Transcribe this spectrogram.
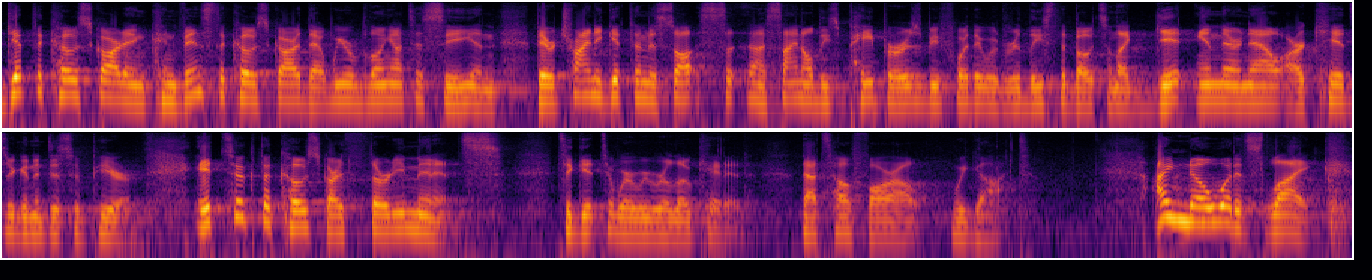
get the Coast Guard and convince the Coast Guard that we were blowing out to sea, and they were trying to get them to uh, sign all these papers before they would release the boats and, like, get in there now, our kids are going to disappear. It took the Coast Guard 30 minutes to get to where we were located. That's how far out we got. I know what it's like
